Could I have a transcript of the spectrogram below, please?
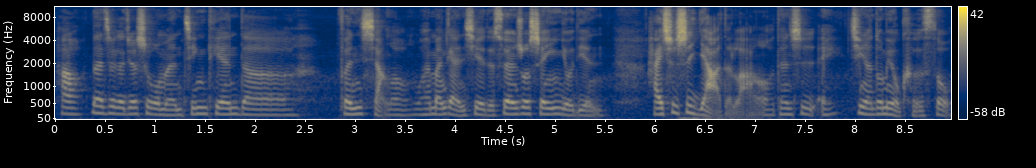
好，那这个就是我们今天的分享哦，我还蛮感谢的。虽然说声音有点还是是哑的啦哦，但是哎，竟然都没有咳嗽，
